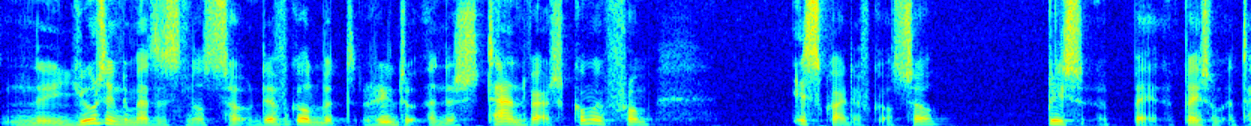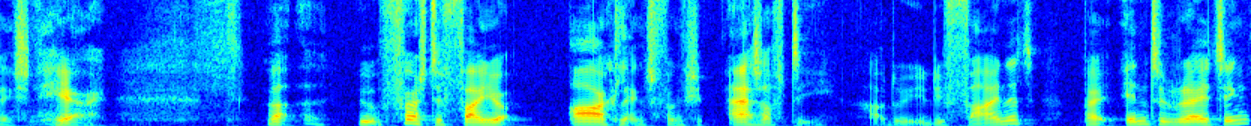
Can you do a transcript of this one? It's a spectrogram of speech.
the using the method is not so difficult, but really to understand where it's coming from is quite difficult. So please pay, pay some attention here. Well, you first define your arc length function s of t. How do you define it? By integrating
